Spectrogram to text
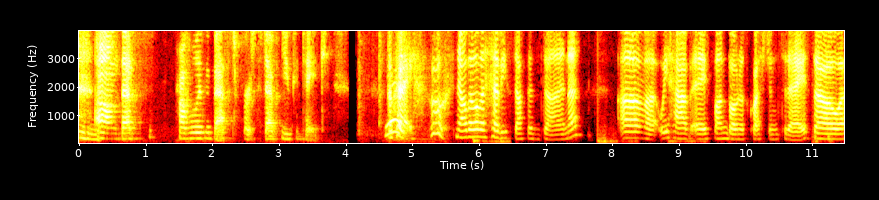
Mhm. um, that's probably the best first step you could take. Okay. Whew. Now that all the heavy stuff is done, um, we have a fun bonus question today. So,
